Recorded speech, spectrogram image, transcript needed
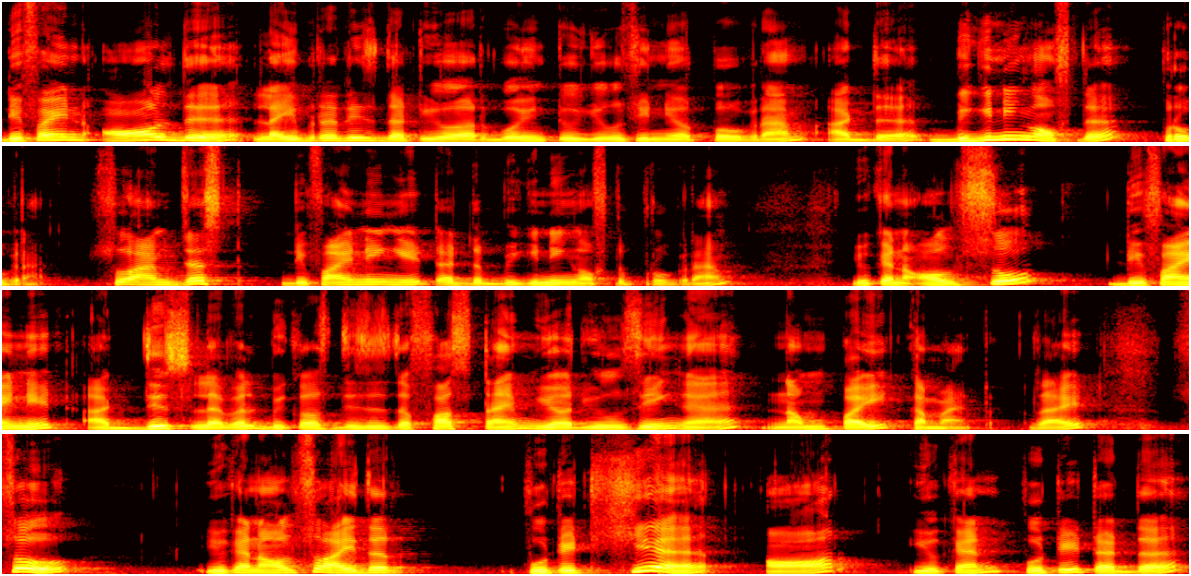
define all the libraries that you are going to use in your program at the beginning of the program. So, I am just defining it at the beginning of the program. You can also define it at this level because this is the first time you are using a numpy command right. So, you can also either put it here or you can put it at the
